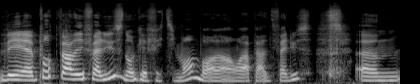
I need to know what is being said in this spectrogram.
Mais euh, pour te parler phallus, donc effectivement, bon, on va parler de phallus. Euh,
